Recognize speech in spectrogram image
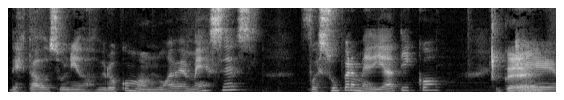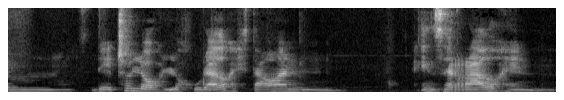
de Estados Unidos. Duró como nueve meses, fue súper mediático. Ok. Em, de hecho, los, los jurados estaban encerrados en,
